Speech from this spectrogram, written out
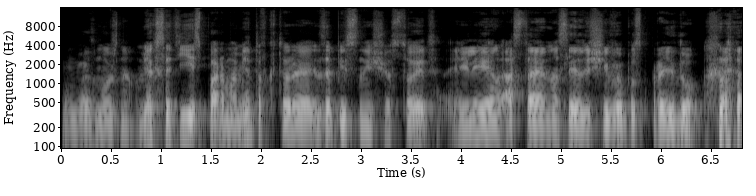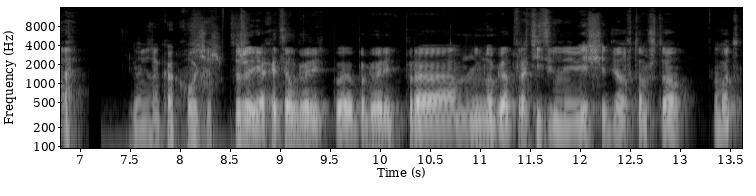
Возможно. У меня, кстати, есть пара моментов, которые записаны еще стоит. Или оставим на следующий выпуск про еду. Я не знаю, как хочешь. Слушай, я хотел говорить, поговорить про немного отвратительные вещи. Дело в том, что вот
